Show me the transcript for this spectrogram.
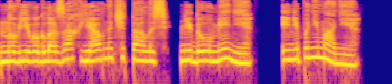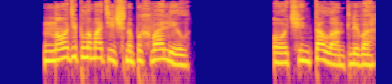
но в его глазах явно читалось недоумение и непонимание. Но дипломатично похвалил. Очень талантливо.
